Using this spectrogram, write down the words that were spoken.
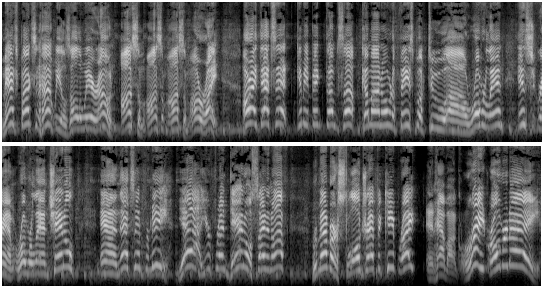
Matchbox and Hot Wheels all the way around. Awesome, awesome, awesome. All right. All right, that's it. Give me a big thumbs up. Come on over to Facebook to uh, Rover Land, Instagram, Roverland channel. And that's it for me. Yeah, your friend Dano signing off. Remember, slow traffic, keep right, and have a great Rover day.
